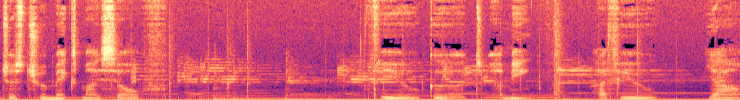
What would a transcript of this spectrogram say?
just to make myself feel good. I mean, I feel, yeah,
